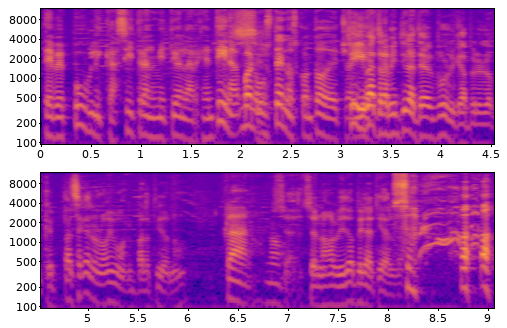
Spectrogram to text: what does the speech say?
TV pública sí transmitió en la Argentina. Bueno, Sí. usted nos contó, de hecho. Sí, ayer. iba a transmitir la TV pública, pero lo que pasa es que no lo vimos el partido, ¿no? Claro, no. O sea, se nos olvidó piratearlo. Solo, Claro,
